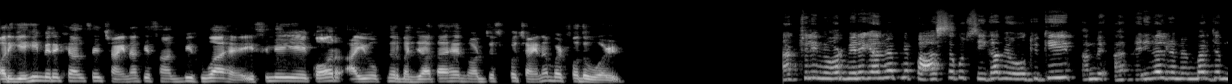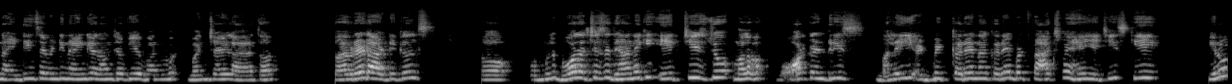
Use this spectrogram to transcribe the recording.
और यही मेरे ख्याल से चाइना के साथ भी हुआ है। इसीलिए ये एक और आई ओपनर बन जाता है not just for China but for the world actually मैं और मेरे ख्याल में अपने पास से कुछ सीखा भी होगा क्योंकि वेरी वेल रिमेम्बर जब 1979 के अराउंड जब ये वन वन चाइल्ड आया था तो आई रेड आर्टिकल्स और मुझे बहुत अच्छे से ध्यान है कि एक चीज़ जो मतलब और कंट्रीज़ भले ही एडमिट करें ना करें बट फैक्ट्स में है ये चीज़ कि you know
